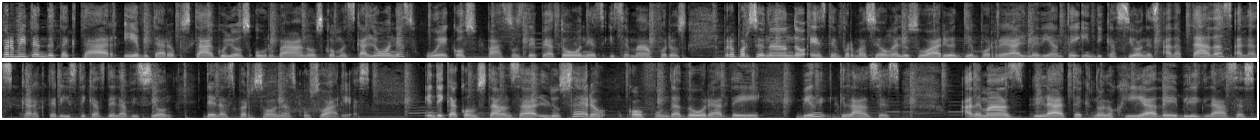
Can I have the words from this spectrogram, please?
Permiten detectar y evitar obstáculos urbanos como escalones, huecos, pasos de peatones y semáforos, proporcionando esta información al usuario en tiempo real mediante indicaciones adaptadas a las características de la visión de las personas usuarias. Indica Constanza Lucero, cofundadora de Bill Glasses. Además, la tecnología de Bill Glasses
